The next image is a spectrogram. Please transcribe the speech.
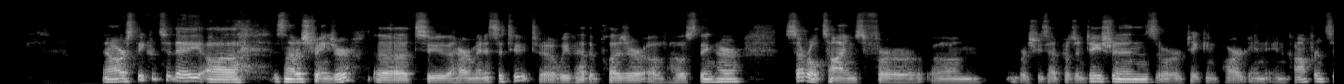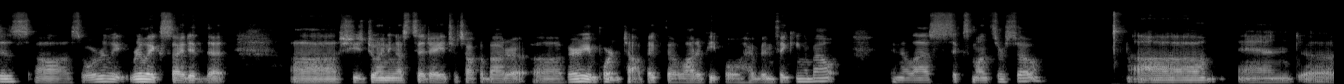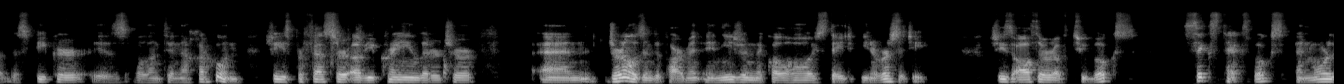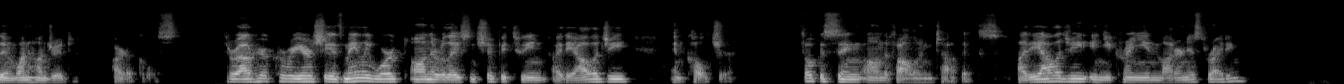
Now, our speaker today uh, is not a stranger uh, to the Harriman Institute. Uh, we've had the pleasure of hosting her several times for um, where she's had presentations or taken part in, in conferences. Uh, so we're really, really excited that uh, she's joining us today to talk about a, a, very important topic that a lot of people have been thinking about in the last six months or so. Uh, and uh, the speaker is Valentyna Kharkhun. She's professor of Ukrainian literature and journalism department in Nizhyn Novgorod State University. She's author of two books, six textbooks, and more than 100 articles. Throughout her career, she has mainly worked on the relationship between ideology and culture, focusing on the following topics ideology in Ukrainian modernist writing,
